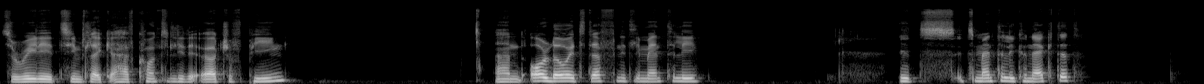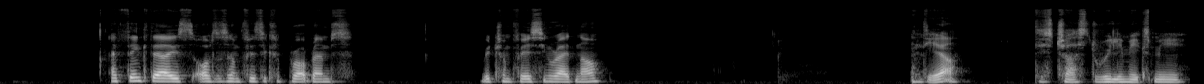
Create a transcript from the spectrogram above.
So really it seems like I have constantly the urge of peeing. And although it's definitely mentally it's it's mentally connected I think there is also some physical problems which I'm facing right now. And yeah, this just really makes me,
